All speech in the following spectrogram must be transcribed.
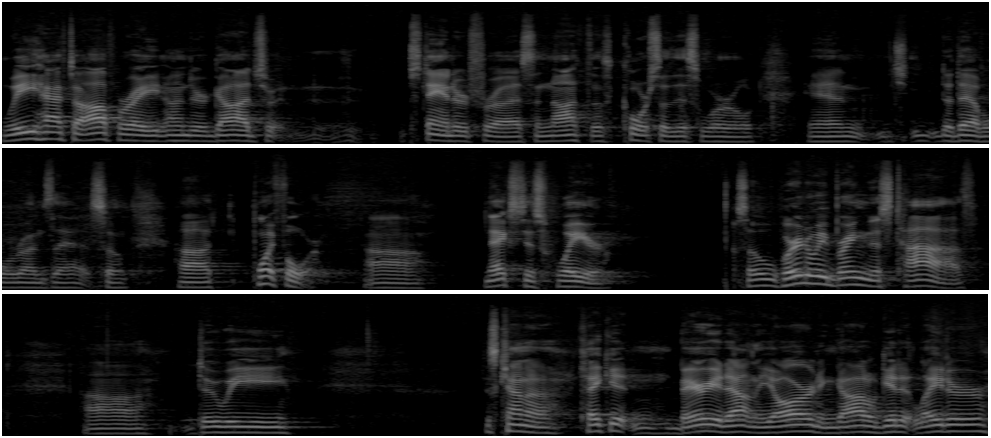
We have to operate under God's standard for us and not the course of this world. And the devil runs that. So, uh, point four. Uh, next is where. So, where do we bring this tithe? Uh, do we just kind of take it and bury it out in the yard and God will get it later?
